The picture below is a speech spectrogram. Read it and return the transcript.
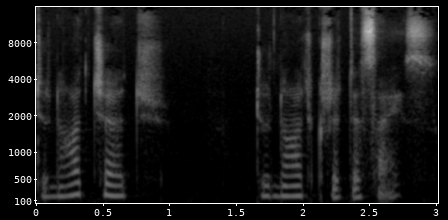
Do not judge, do not criticize.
